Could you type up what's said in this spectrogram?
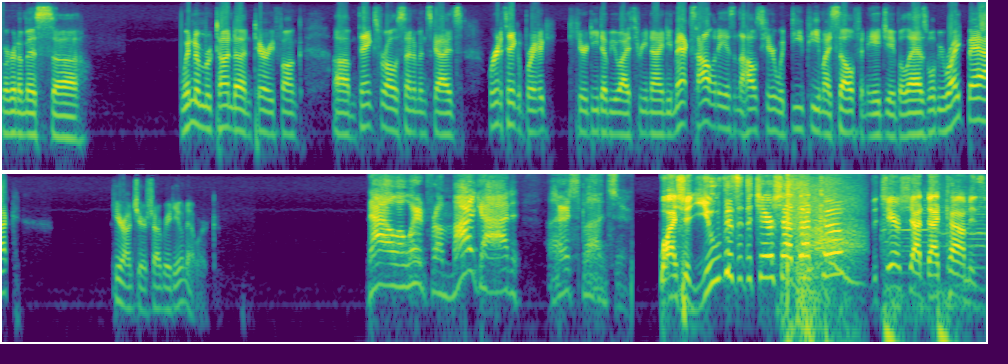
we're gonna miss uh, Wyndham Rotunda and Terry Funk. Um, thanks for all the sentiments, guys. We're gonna take a break here. DWI 390. Max Holiday is in the house here with DP, myself, and AJ Belaz. We'll be right back here on Chairshot Radio Network. Now a word from my God, our sponsor. Why should you visit thechairshot.com? Thechairshot.com is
